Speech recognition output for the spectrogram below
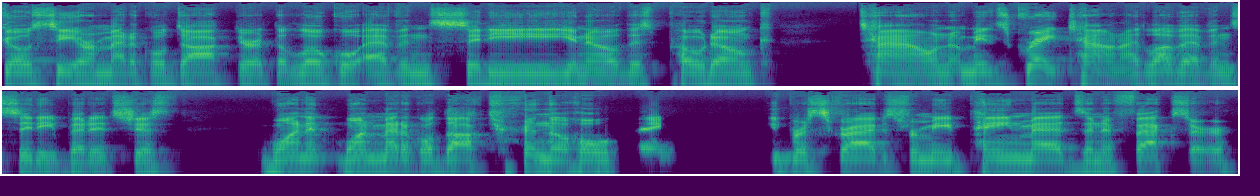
go see our medical doctor at the local Evans City, you know, this podunk town. I mean, it's a great town. I love Evans City, but it's just one one medical doctor in the whole thing. He prescribes for me pain meds and Effexor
